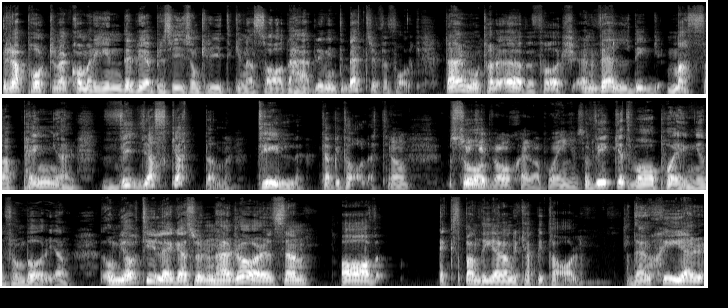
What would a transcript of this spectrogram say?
rapporterna kommer in, det blev precis som kritikerna sa, det här blev inte bättre för folk. Däremot har det överförts en väldig massa pengar via skatten till kapitalet. Ja. Så- Vilket var själva poängen. Så. Vilket var poängen från början. Om jag tillägga så den här rörelsen av expanderande kapital. Den sker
